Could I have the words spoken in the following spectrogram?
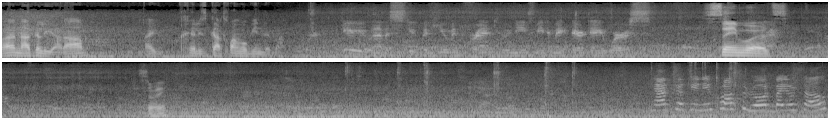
მაგრამ ნაგლია რა. აი, ხელის გარტყმა მოგინდება. Do you have a stupid human friend who needs me to make their day worse? Same words. Sorry. Captcha, can you cross the road by yourself?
